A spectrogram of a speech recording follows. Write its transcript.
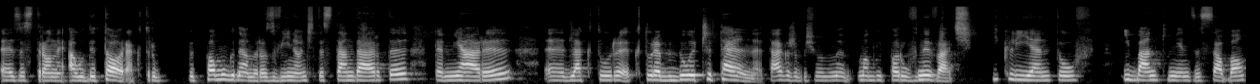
e, ze strony audytora, który by pomógł nam rozwinąć te standardy, te miary, e, dla który, które by były czytelne, tak, żebyśmy mogli porównywać i klientów, i banki między sobą.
